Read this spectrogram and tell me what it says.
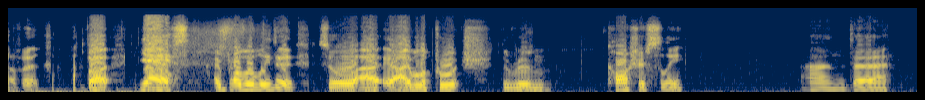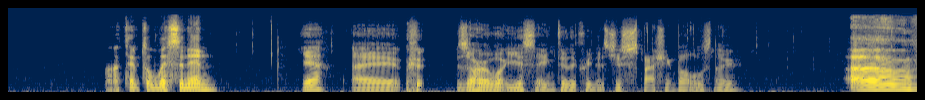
have it, but yes, I probably do. So I, I will approach the room cautiously and uh, attempt to listen in. Yeah. Uh, Zora, what are you saying to the queen that's just smashing bottles now? Um,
